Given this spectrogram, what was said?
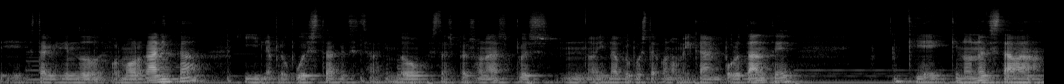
eh, está creciendo de forma orgánica, y la propuesta que te están haciendo estas personas, pues no hay una propuesta económica importante que, que no necesitaba,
